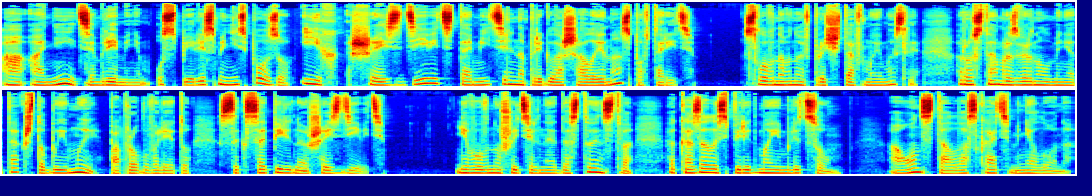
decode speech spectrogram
А они тем временем успели сменить позу. Их 6-9 томительно приглашало и нас повторить. Словно вновь прочитав мои мысли, Рустам развернул меня так, чтобы и мы попробовали эту сексапильную 6-9. Его внушительное достоинство оказалось перед моим лицом, а он стал ласкать мне лона.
